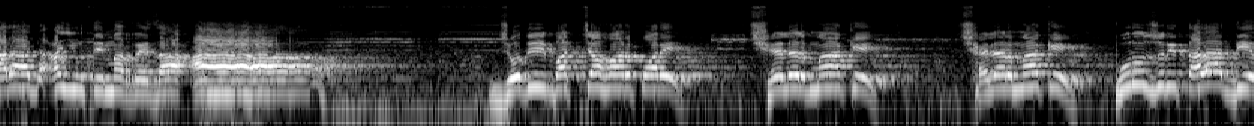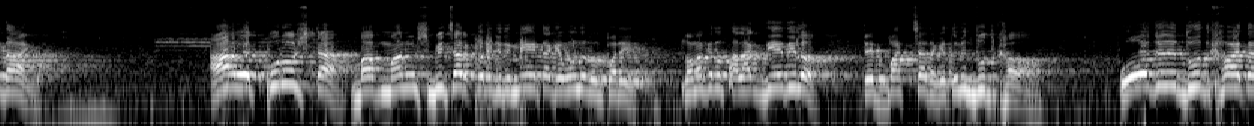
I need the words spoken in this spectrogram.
আরাদ রেজাআ যদি বাচ্চা হওয়ার পরে ছেলের মাকে ছেলের মাকে পুরুষ যদি তালাক দিয়ে দেয়, আর ওই পুরুষটা বা মানুষ বিচার করে যদি মেয়েটাকে অনুরোধ করে, তোমাকে তো তালাক দিয়ে দিল, তে বাচ্চাটাকে তুমি দুধ খাওয়াও। ও যদি দুধ খাওয়াইতে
